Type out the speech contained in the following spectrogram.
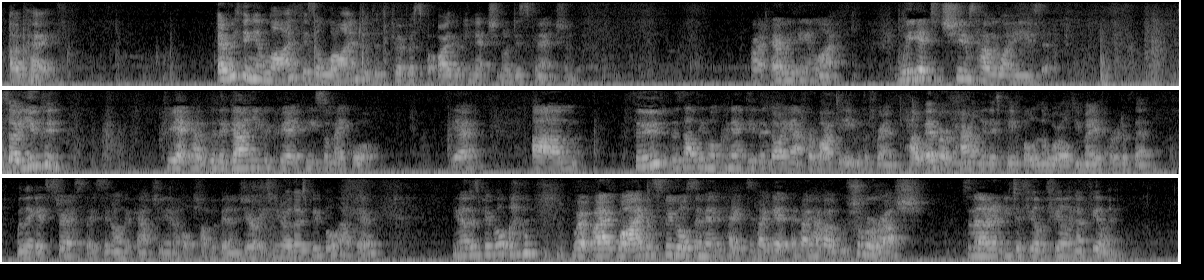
okay. Everything in life is aligned with its purpose for either connection or disconnection. right? Everything in life. We get to choose how we want to use it. So you could create with a gun. You could create peace or make war. Yeah. Um, food. There's nothing more connective than going out for a bite to eat with a friend. However, apparently there's people in the world. You may have heard of them. When they get stressed, they sit on the couch and eat a whole tub of Ben and Jerry's. You know those people out there? You know those people? Why? Why? Because food also medicates. If I get, if I have a sugar rush, so then I don't need to feel the feeling I'm feeling,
